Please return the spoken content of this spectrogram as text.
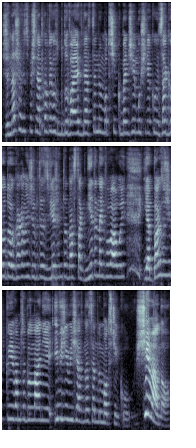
że nasza wyspa się naprawdę rozbudowała w następnym odcinku będziemy musieli jakąś zagrodę ogarnąć, żeby te zwierzęta nas tak nie denerwowały. Ja bardzo dziękuję wam za oglądanie i widzimy się w następnym odcinku. Siemano!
